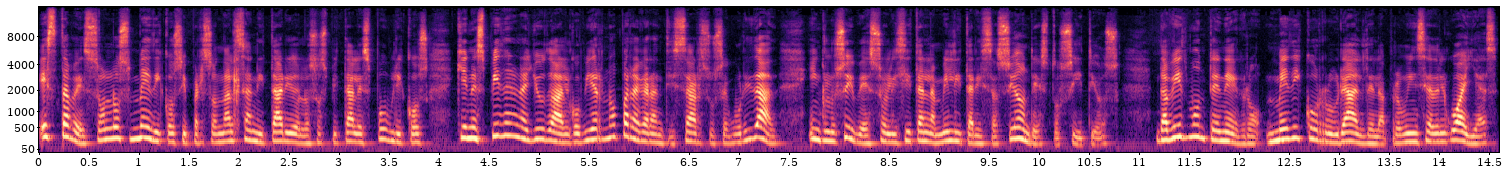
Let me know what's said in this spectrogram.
Esta vez son los médicos y personal sanitario de los hospitales públicos quienes piden ayuda al gobierno para garantizar su seguridad. Inclusive solicitan la militarización de estos sitios. David Montenegro, médico rural de la provincia del Guayas,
